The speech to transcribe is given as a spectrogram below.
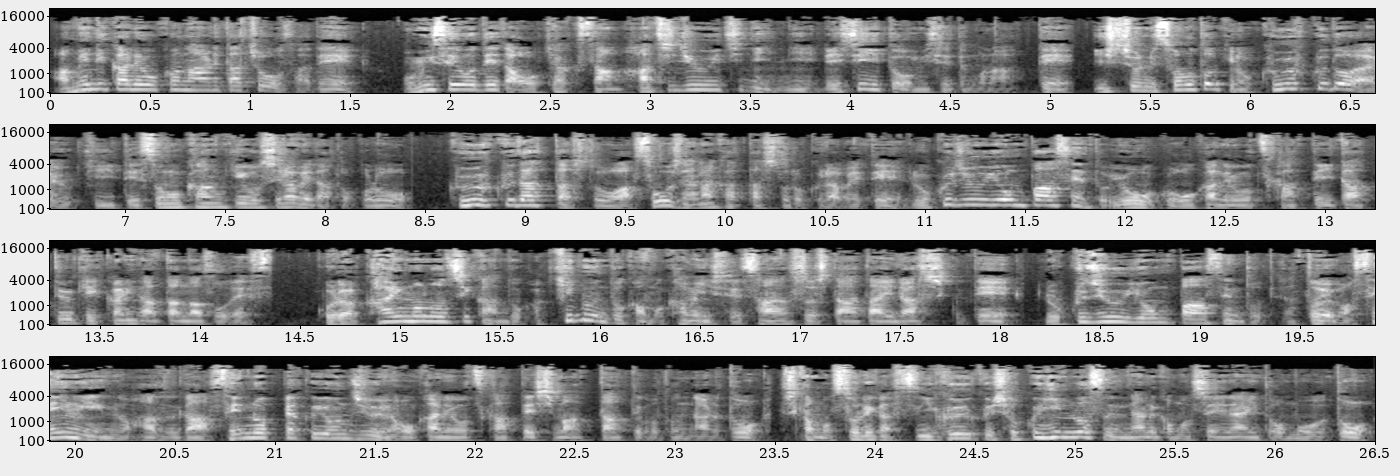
アメリカで行われた調査で、お店を出たお客さん81人にレシートを見せてもらって、一緒にその時の空腹度合いを聞いてその関係を調べたところ、空腹だった人はそうじゃなかった人と比べて64%多くお金を使っていたっていう結果になったんだそうです。これは買い物時間とか気分とかも加味して算出した値らしくて、64%って例えば1000円のはずが1640円お金を使ってしまったってことになると、しかもそれがゆくゆく食品ロスになるかもしれないと思うと、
